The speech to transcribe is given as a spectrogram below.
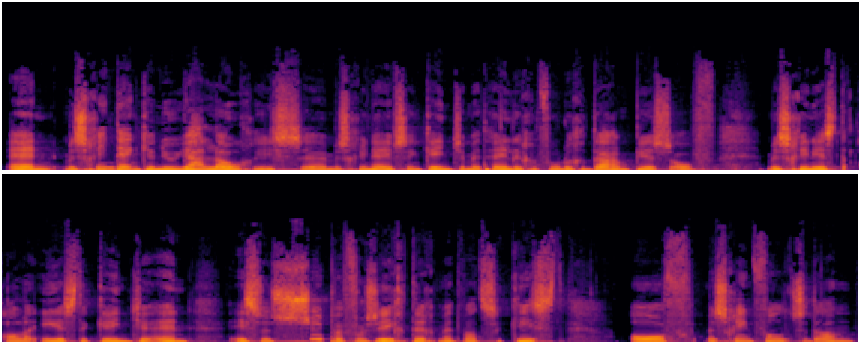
En misschien denk je nu, ja, logisch. Uh, misschien heeft ze een kindje met hele gevoelige darmpjes. Of misschien is het allereerste kindje en is ze super voorzichtig met wat ze kiest. Of misschien voelt ze dan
